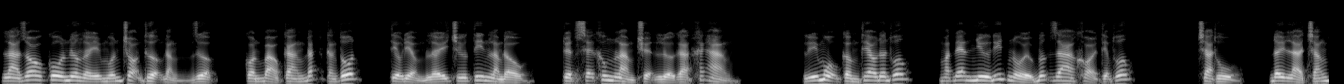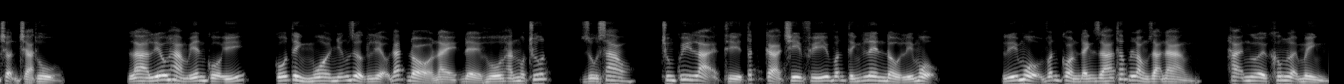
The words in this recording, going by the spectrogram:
là do cô nương ấy muốn chọn thượng đẳng dược, còn bảo càng đắt càng tốt, tiểu điểm lấy chứ tin làm đầu, tuyệt sẽ không làm chuyện lừa gạt khách hàng. Lý mộ cầm theo đơn thuốc, mặt đen như đít nổi bước ra khỏi tiệm thuốc. Trả thù, đây là trắng trận trả thù. Là Liễu Hàm Yên cố ý, cố tình mua những dược liệu đắt đỏ này để hố hắn một chút, dù sao, chung quy lại thì tất cả chi phí vẫn tính lên đầu Lý Mộ. Lý Mộ vẫn còn đánh giá thấp lòng dạ nàng, hại người không lợi mình,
